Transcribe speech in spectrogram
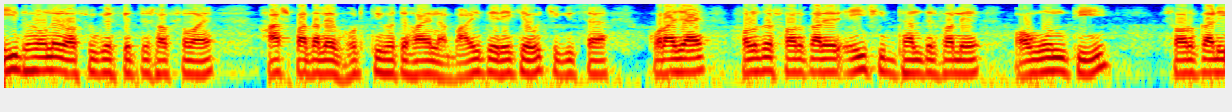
এই ধরনের অসুখের ক্ষেত্রে সবসময় হাসপাতালে ভর্তি হতে হয় না। বাড়িতে রেখেও চিকিৎসা করা যায়। ফলত সরকারের এই সিদ্ধান্তের ফলে অগুন্তি সরকারি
